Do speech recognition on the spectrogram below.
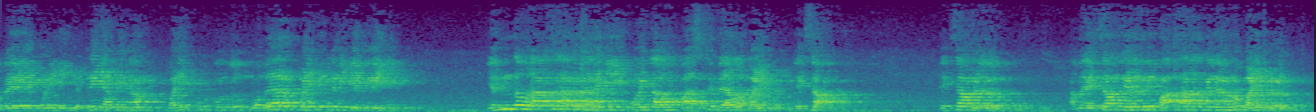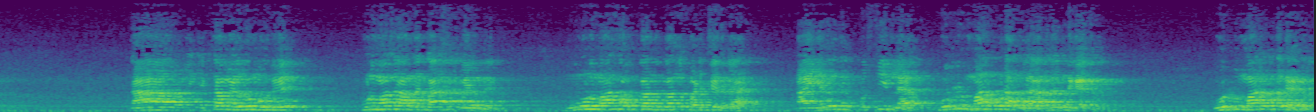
ஒரு இப்போ நீங்க இருக்கிறீங்க அப்படின்னா படிப்புக்கு வந்து முதல் படிப்புக்கு நீங்க இருக்கிறீங்க எந்த ஒரு அரசாங்க வேலைக்கு போயிட்டாலும் ஃபர்ஸ்ட் தேவை படிப்பு எக்ஸாம் எக்ஸாம் எழுதணும். அந்த எக்ஸாம் எழுதி பாஸ் ஆனதுக்கு என்ன படிப்பு எழுதணும். நான் எக்ஸாம் எழுதும்போது மூணு மாசம் அந்த கிளாஸுக்கு போயிருந்தேன். மூணு மாசம் உட்காந்து உட்காந்து படிச்சதுல நான் எழுதின கொஸ்டின்ல ஒரு மார்க் கூட அதுல அதுல இருந்து கேட்கறேன் ஒரு மார்க் கூட கேட்கல.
